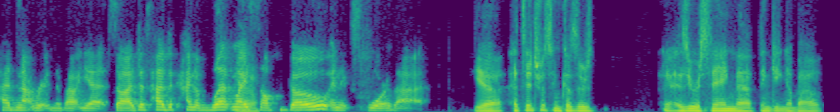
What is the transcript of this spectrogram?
had not written about yet. So I just had to kind of let myself yeah. go and explore that. Yeah, it's interesting because there's, as you were saying that, thinking about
